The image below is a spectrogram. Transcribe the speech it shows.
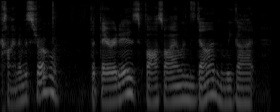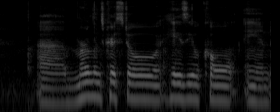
Kind of a struggle. But there it is. Fossil Island's done. We got uh, Merlin's Crystal, Hazeel Cult, and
